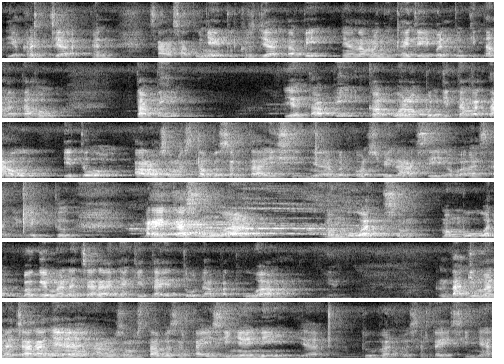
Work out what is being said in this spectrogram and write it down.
Ya kerja kan. Salah satunya itu kerja. Tapi yang namanya keajaiban itu kita nggak tahu. Tapi ya tapi kalau walaupun kita nggak tahu itu alam semesta beserta isinya berkonspirasi ya bahasanya kayak gitu. Mereka semua membuat membuat bagaimana caranya kita itu dapat uang. Ya. entah gimana caranya alam semesta beserta isinya ini ya Tuhan beserta isinya.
